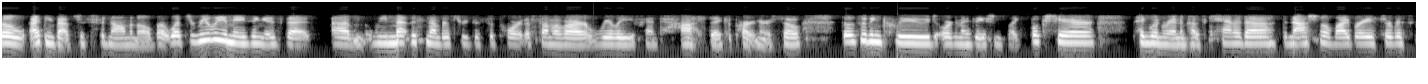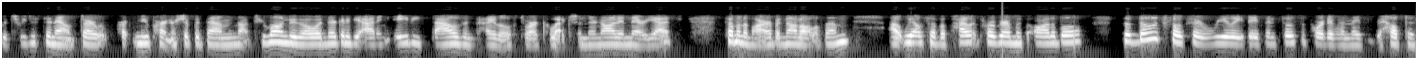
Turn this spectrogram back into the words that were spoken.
So I think that's just phenomenal. But what's really amazing is that um, we met this number through the support of some of our really fantastic partners. So those would include organizations like Bookshare, Penguin Random House Canada, the National Library Service, which we just announced our par- new partnership with them not too long ago, and they're going to be adding 80,000 titles to our collection. They're not in there yet. Some of them are, but not all of them. Uh, we also have a pilot program with Audible. So those folks are really, they've been so supportive and they've helped us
